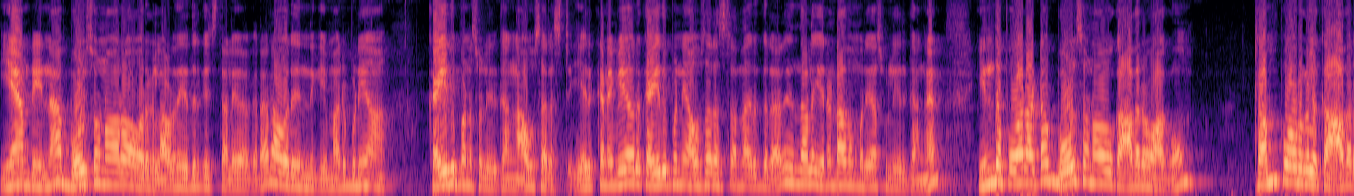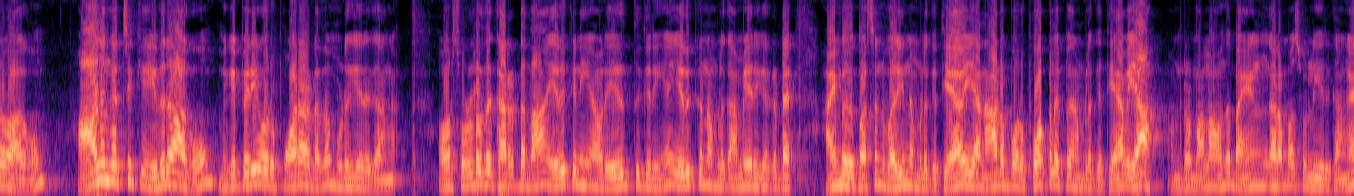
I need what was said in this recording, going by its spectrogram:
ஏன் அப்படின்னா போல்சோனாரோ அவர்கள் அவர் தான் எதிர்க்கட்சி தலைவர் இருக்கிறார் அவர் இன்றைக்கி மறுபடியும் கைது பண்ண சொல்லியிருக்காங்க. House arrest. ஏற்கனவே அவர் கைது பண்ணி ஹவுஸ் அரெஸ்ட்டாக தான் இருக்கிறாரு. இருந்தாலும் இரண்டாவது முறையாக சொல்லியிருக்காங்க. இந்த போராட்டம் போல்சோனாரோவுக்கு ஆதரவாகவும் ட்ரம்ப் அவர்களுக்கு ஆதரவாகவும் ஆளுங்கட்சிக்கு எதிராகவும் மிகப்பெரிய ஒரு போராட்டத்தை முடுகியிருக்காங்க அவர் சொல்கிறது கரெக்டு தான். எதுக்கு நீங்கள் அவரை எதிர்த்துக்கிறீங்க? எதுக்கு நம்மளுக்கு அமெரிக்கா கிட்ட ஐம்பது பர்சன்ட் வரி நம்மளுக்கு தேவையா? நாட போகிற போக்கில் இப்போ நம்மளுக்கு தேவையா? அப்படின்ற மாதிரிலாம் வந்து பயங்கரமாக சொல்லியிருக்காங்க.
